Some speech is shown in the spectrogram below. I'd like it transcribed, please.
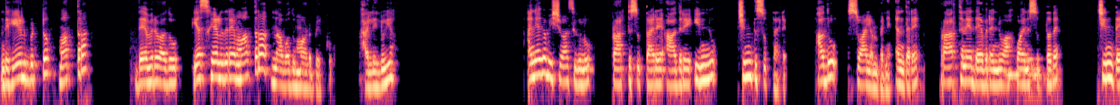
ಅಂತ ಹೇಳ್ಬಿಟ್ಟು ಮಾತ್ರ ದೇವರು ಅದು ಎಸ್ ಹೇಳಿದ್ರೆ ಮಾತ್ರ ನಾವು ಅದು ಮಾಡಬೇಕು. ಅಲ್ಲಿಲುಯ್ಯ ಅನೇಕ ವಿಶ್ವಾಸಿಗಳು ಪ್ರಾರ್ಥಿಸುತ್ತಾರೆ, ಆದರೆ ಇನ್ನು ಚಿಂತಿಸುತ್ತಾರೆ. ಅದು ಸ್ವಾಲಂಬನೆ ಅಂದರೆ ಪ್ರಾರ್ಥನೆ ದೇವರನ್ನು ಆಹ್ವಾನಿಸುತ್ತದೆ, ಚಿಂತೆ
